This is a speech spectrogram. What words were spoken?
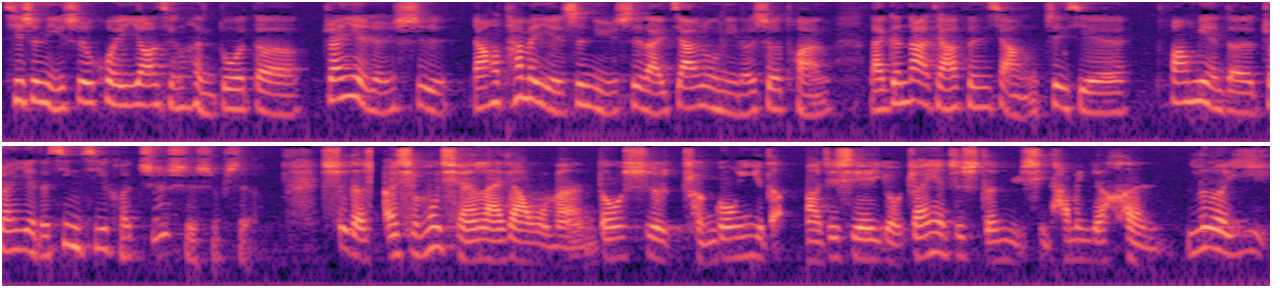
其实你是会邀请很多的专业人士，然后他们也是女士来加入你的社团，来跟大家分享这些。方面的专业的信息和知识是不是？是的，而且目前来讲，我们都是纯公益的啊。这些有专业知识的女性，她们也很乐意，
